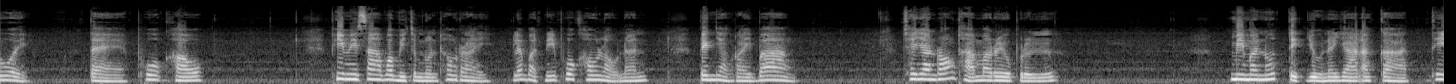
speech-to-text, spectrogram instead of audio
ด้วย แต่พวกเขา พี่ไม่ทราบว่ามีจำนวนเท่าไหร่ และบัดนี้พวกเขาเหล่านั้นเป็นอย่างไรบ้าง ชยันร้องถามมาเร็วปรือ มีมนุษย์ติดอยู่ในยานอากาศที่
